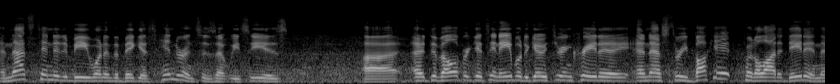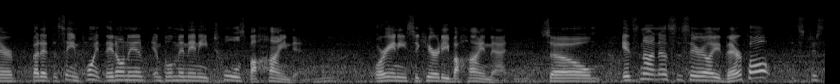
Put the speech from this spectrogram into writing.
And that's tended to be one of the biggest hindrances that we see is uh, a developer gets enabled to go through and create a, an S3 bucket, put a lot of data in there, but at the same point, they don't implement any tools behind it, or any security behind that. So it's not necessarily their fault, it's just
